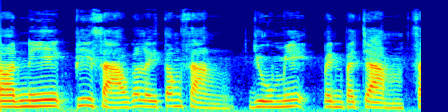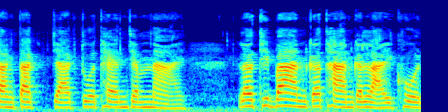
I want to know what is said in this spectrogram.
ตอนนี้พี่สาวก็เลยต้องสั่งยูมิเป็นประจำ สั่งตักจากตัวแทนจำหน่าย แล้วที่บ้านก็ทานกันหลายคน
